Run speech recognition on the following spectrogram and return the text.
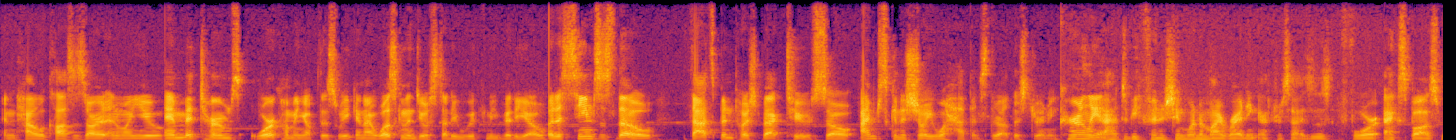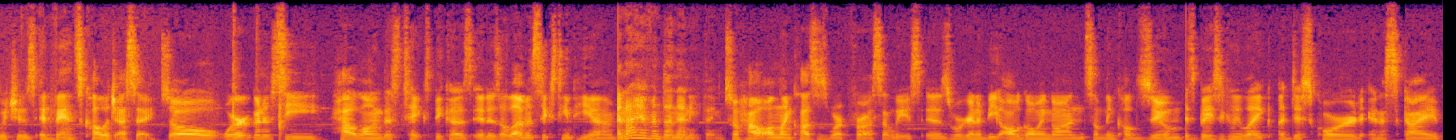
and how the classes are at NYU, and midterms were coming up this week, and I was gonna do a study with me video, but it seems as though that's been pushed back too, so I'm just gonna show you what happens throughout this journey. Currently, I have to be finishing one of my writing exercises for Expos, which is Advanced College Essay. So we're gonna see how long this takes because it is 11:16 p.m. and I haven't done anything. So how online classes work for us at least is we're gonna be all going on something called Zoom. It's basically like a Discord and a Skype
